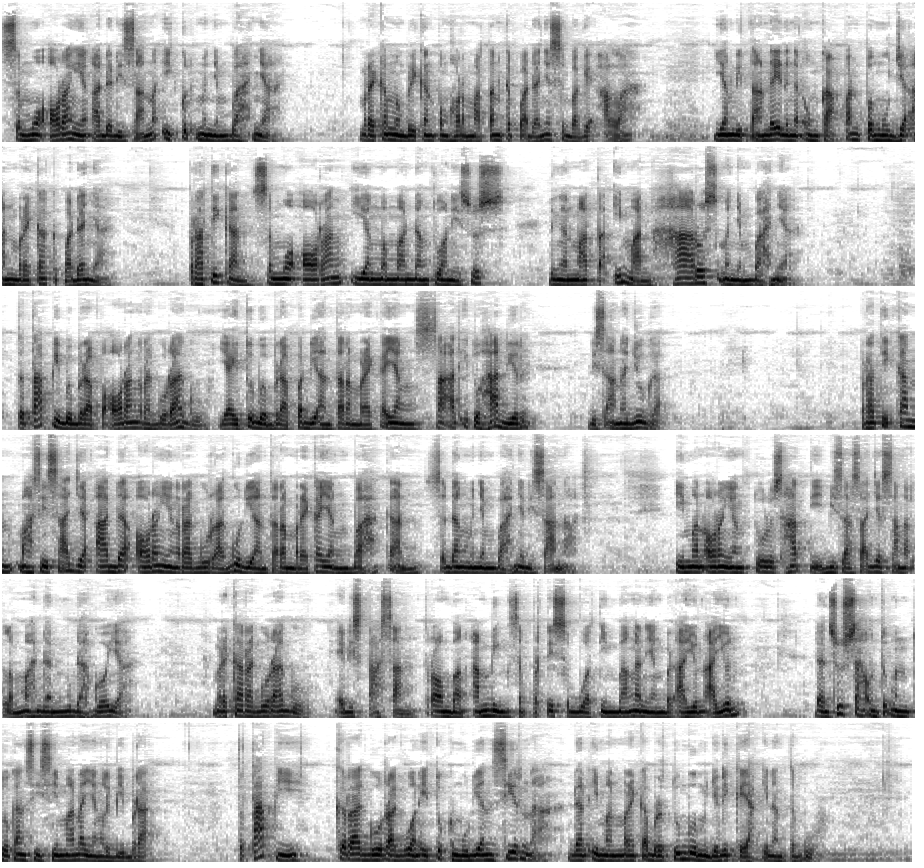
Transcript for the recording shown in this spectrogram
semua orang yang ada di sana ikut menyembahnya. Mereka memberikan penghormatan kepadanya sebagai Allah yang ditandai dengan ungkapan pemujaan mereka kepadanya. Perhatikan, semua orang yang memandang Tuhan Yesus dengan mata iman harus menyembahnya. Tetapi beberapa orang ragu-ragu, yaitu beberapa di antara mereka yang saat itu hadir di sana juga. Perhatikan masih saja ada orang yang ragu-ragu di antara mereka yang bahkan sedang menyembahnya di sana. Iman orang yang tulus hati bisa saja sangat lemah dan mudah goyah. Mereka ragu-ragu, edistasan, terombang ambing seperti sebuah timbangan yang berayun-ayun dan susah untuk menentukan sisi mana yang lebih berat. Tetapi keraguan-raguan itu kemudian sirna dan iman mereka bertumbuh menjadi keyakinan teguh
